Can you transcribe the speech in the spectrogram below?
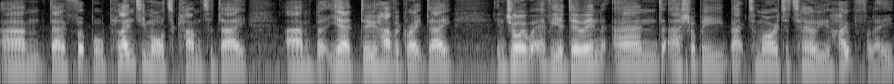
um, of football. Plenty more to come today. Um, but yeah, do have a great day. Enjoy whatever you're doing, and Ash will be back tomorrow to tell you, hopefully,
